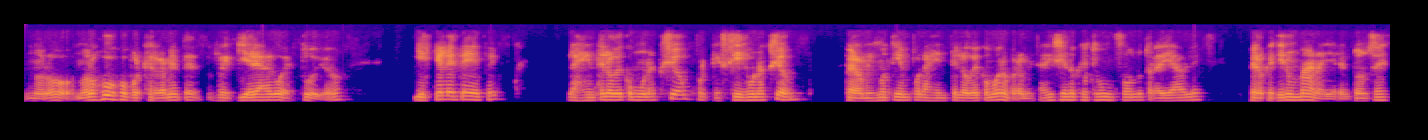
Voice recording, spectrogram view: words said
no lo, no lo juzgo porque realmente requiere algo de estudio, ¿no? Y es que el ETF la gente lo ve como una acción, porque sí es una acción, pero al mismo tiempo la gente lo ve como, bueno, pero me estás diciendo que esto es un fondo tradiable, pero que tiene un manager. Entonces,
